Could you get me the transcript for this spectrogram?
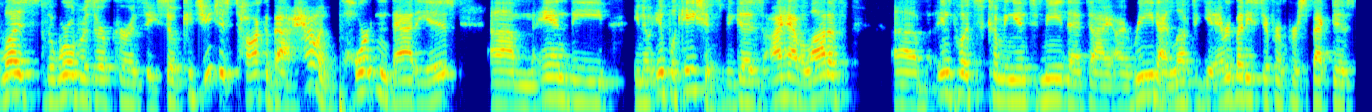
was the world reserve currency. So could you just talk about how important that is um, and the you know implications? Because I have a lot of of inputs coming into me that I, I, read. I love to get everybody's different perspectives.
